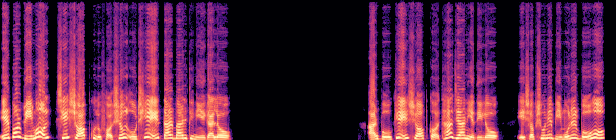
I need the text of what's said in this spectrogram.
এরপর বিমল সেই সবগুলো ফসল উঠিয়ে তার বাড়িতে নিয়ে গেল। আর বউকে সব কথা জানিয়ে দিল। এসব শুনে বিমলের বউও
